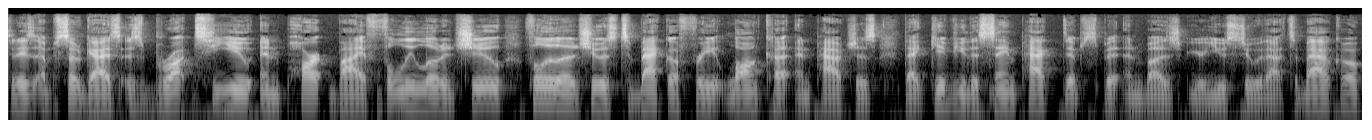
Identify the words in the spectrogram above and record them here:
Today's episode, guys, is brought to you in part by Fully Loaded Chew. Fully Loaded Chew is tobacco free, long cut, and pouches that give you the same pack, dip, spit, and buzz you're used to without tobacco.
